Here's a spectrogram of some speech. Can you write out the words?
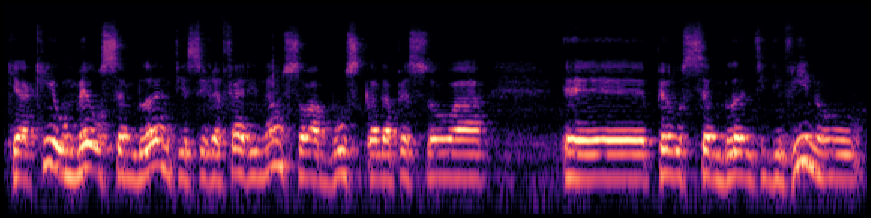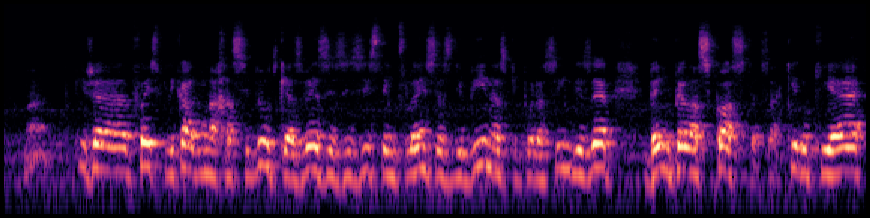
que aqui o meu semblante se refere não só à busca da pessoa eh, pelo semblante divino, que já foi explicado na Hassidut, que às vezes existem influências divinas que, por assim dizer, vêm pelas costas, aquilo que é,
